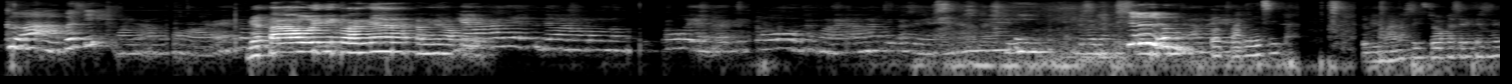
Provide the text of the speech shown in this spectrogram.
ke apa sih? Nggak tahu ini iklannya kan ini HP Ya makanya itu jangan nonton itu yang kayak gitu. Mana anak dikasihnya Belum. Apaan sih? Tuh, di mana sih coba ke sini ke sini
